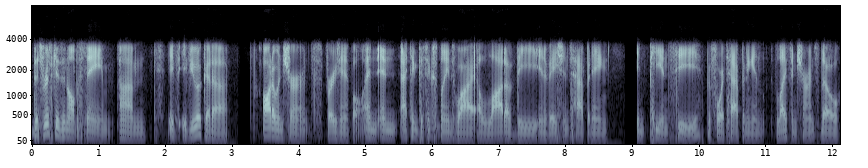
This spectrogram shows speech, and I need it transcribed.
this risk isn't all the same. Um, if if you look at a auto insurance, for example, and and I think this explains why a lot of the innovations happening in P&C before it's happening in life insurance, though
